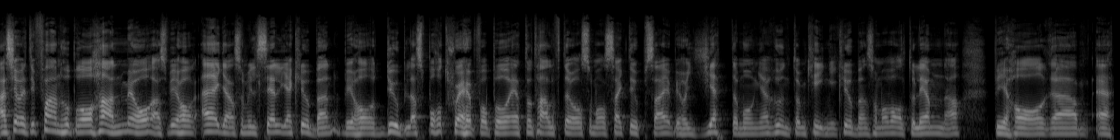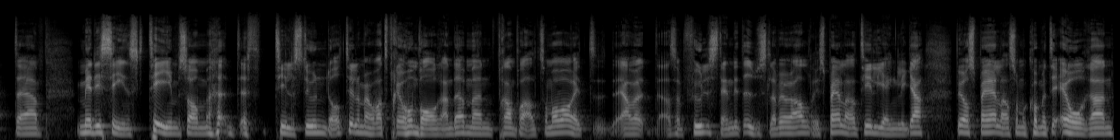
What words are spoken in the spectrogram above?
Alltså jag vet inte fan hur bra han mår. Alltså vi har ägare som vill sälja klubben. Vi har dubbla sportchefer på ett och ett halvt år som har sagt upp sig. Vi har jättemånga runt omkring i klubben som har valt att lämna. Vi har eh, ett eh, medicinskt team som till stunder till och med har varit frånvarande, men framförallt som har varit ja, alltså fullständigt usla. Vi har aldrig spelare tillgängliga. Vi har spelare som har kommit till åren,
